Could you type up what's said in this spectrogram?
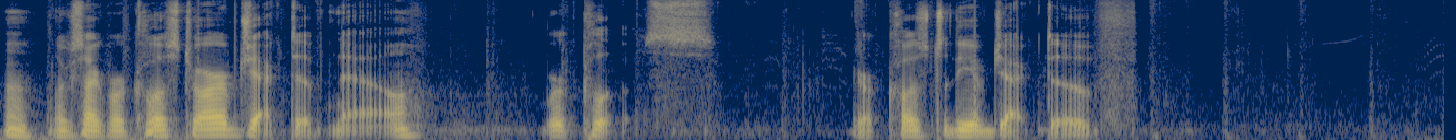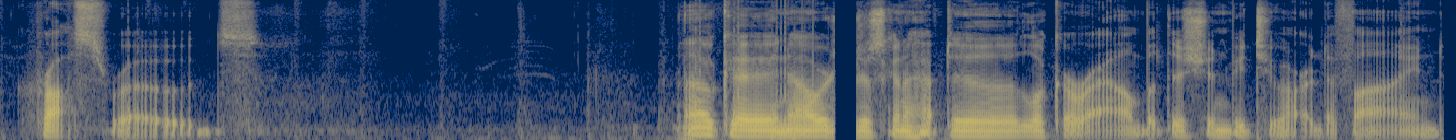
Huh, looks like we're close to our objective now. We're close. We're close to the objective. Crossroads. Okay, now we're just gonna have to look around, but this shouldn't be too hard to find.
